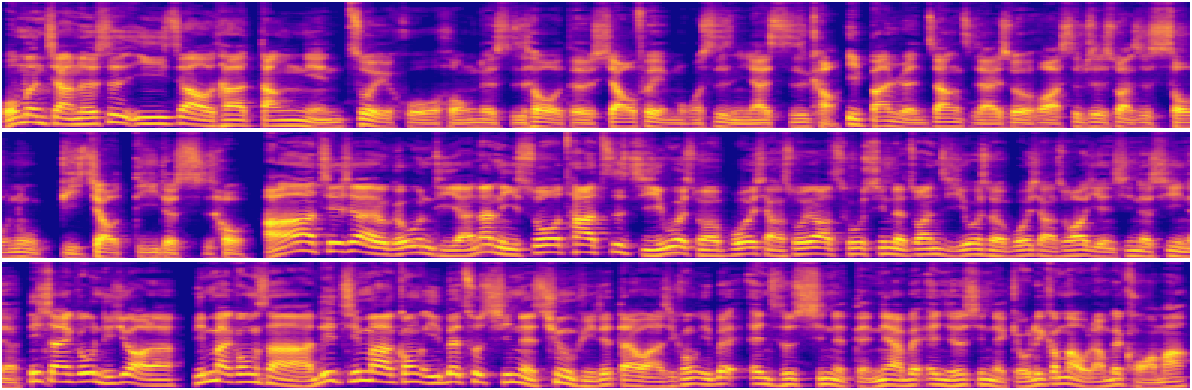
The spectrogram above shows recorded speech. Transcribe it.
我们讲的是依照他当年最火红的时候的消费模式，你来思考，一般人这样子来说的话，是不是算是收入比较低的时候啊？接下来有个问题啊，那你说他自己为什么不会想说要出新的专辑？为什么不会想说要演新的戏呢？你想。一个问题就好了，你卖讲啥？你起码讲伊要出新的唱片在台湾，是讲伊要演出新的电影，要演出新的剧，你感觉有人要看吗？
